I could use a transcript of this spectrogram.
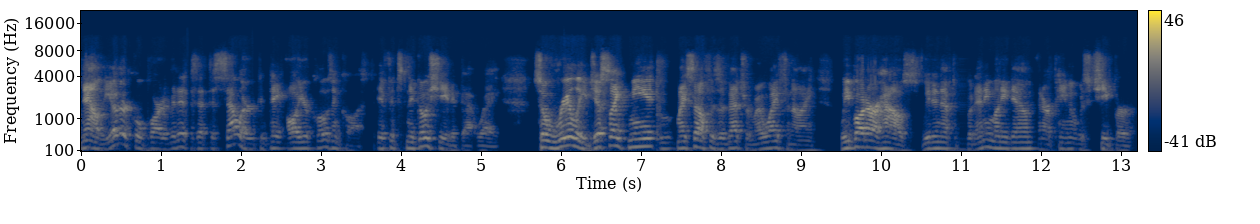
Now, the other cool part of it is that the seller can pay all your closing costs if it's negotiated that way. So, really, just like me, myself as a veteran, my wife and I, we bought our house. We didn't have to put any money down and our payment was cheaper.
